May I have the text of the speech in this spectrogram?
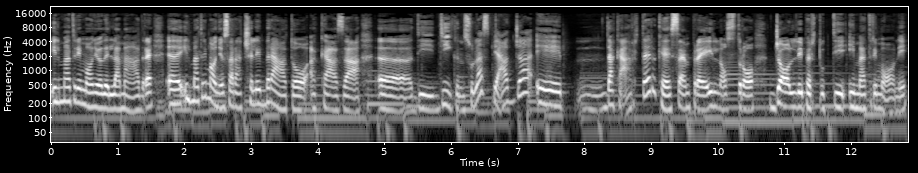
il matrimonio della madre. Eh, il matrimonio sarà celebrato a casa eh, di Deacon sulla spiaggia e da Carter, che è sempre il nostro jolly per tutti i matrimoni.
